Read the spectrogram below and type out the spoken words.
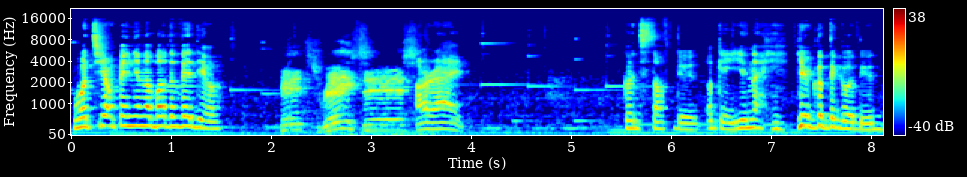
What's your opinion about the video? It's racist! Alright. Good stuff, dude. Okay, you know, you're good to go, dude.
